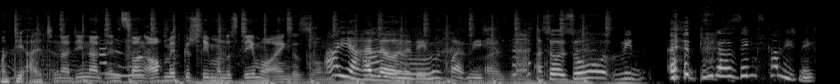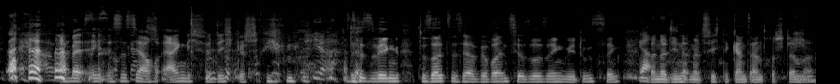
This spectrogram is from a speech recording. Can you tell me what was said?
und die alte. Nadine hat den Song auch mitgeschrieben und das Demo eingesungen. Ah ja, hallo, Nadine, freut mich. Also so wie du da singst, kann ich nicht. Aber äh, es ist ja auch eigentlich für dich geschrieben. Deswegen, du sollst es ja, wir wollen es ja so singen, wie du es singst. Ja. Weil Nadine hat natürlich eine ganz andere Stimme.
